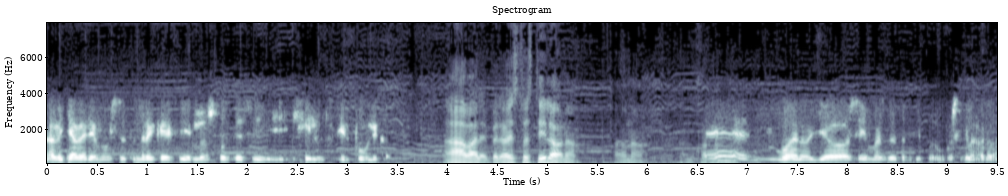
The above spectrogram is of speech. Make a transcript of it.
a ver, ya veremos, tendrán que decir los jueces y, y el, público. Ah, vale, pero ¿es tu estilo o no? O no, a lo mejor no. Eh, bueno, yo soy más de otro tipo de música, la verdad.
